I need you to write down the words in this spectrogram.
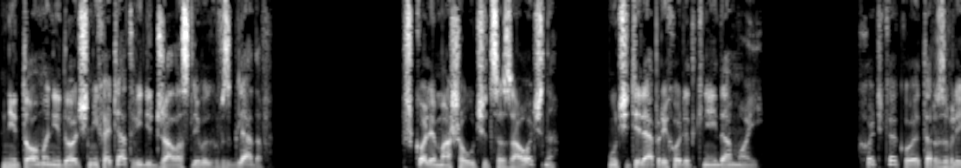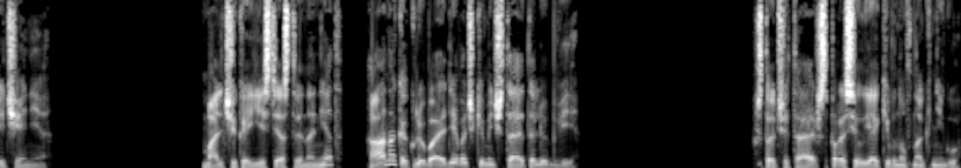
Ни Тома, ни дочь не хотят видеть жалостливых взглядов. В школе Маша учится заочно, Учителя приходят к ней домой. Хоть какое-то развлечение. Мальчика, естественно, нет, а она, как любая девочка, мечтает о любви. «Что читаешь?» — спросил я, кивнув на книгу.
